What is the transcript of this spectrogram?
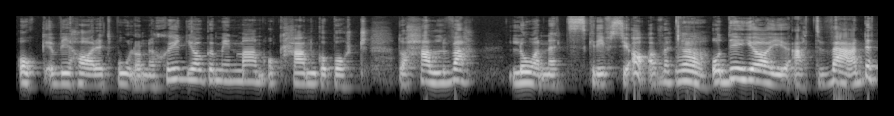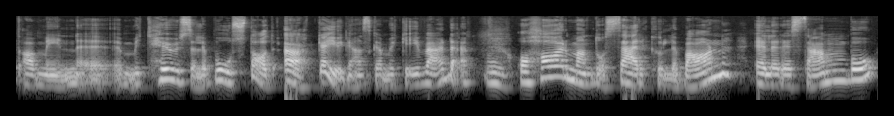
och vi har ett bolåneskydd, jag och min man, och han går bort, då halva lånet skrivs ju av. Ja. Och det gör ju att värdet av min, eh, mitt hus eller bostad ökar ju ganska mycket i värde. Och har man då särkullebarn eller är sambo,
